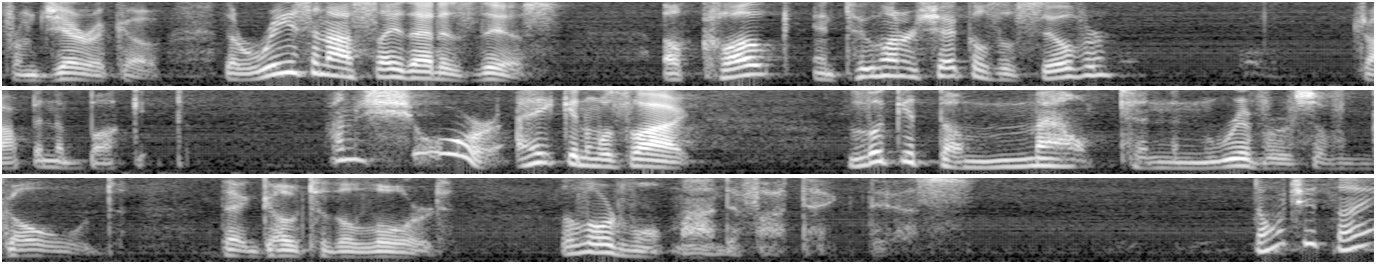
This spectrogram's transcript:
from Jericho? The reason I say that is this a cloak and 200 shekels of silver, drop in the bucket. I'm sure Achan was like, Look at the mountain and rivers of gold that go to the Lord. The Lord won't mind if I take this. Don't you think?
